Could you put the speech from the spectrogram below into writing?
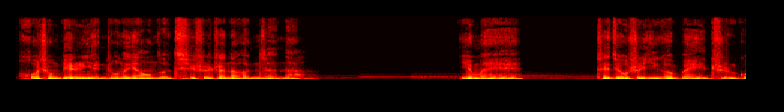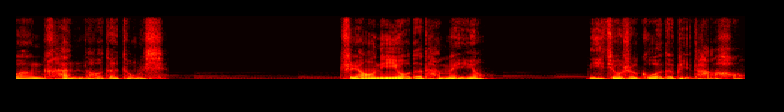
活成别人眼中的样子，其实真的很简单，因为这就是一个被直观看到的东西。只要你有的他没有。你就是过得比他好。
